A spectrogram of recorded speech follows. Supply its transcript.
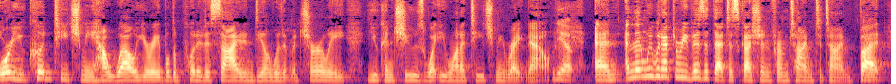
Or you could teach me how well you're able to put it aside and deal with it maturely. You can choose what you want to teach me right now. Yep. And and then we would have to revisit that discussion from time to time. But yeah.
